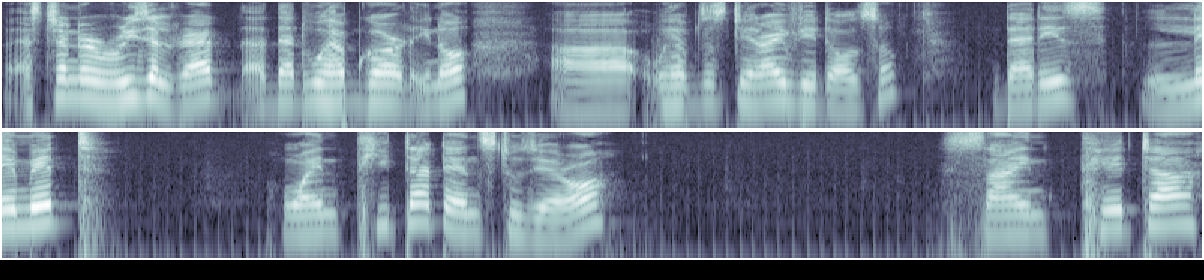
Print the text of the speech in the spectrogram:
a standard result right? Uh, that we have got you know uh, we have just derived it also. That is limit when theta tends to 0 sine theta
